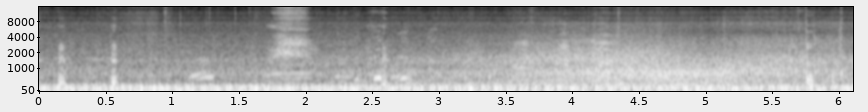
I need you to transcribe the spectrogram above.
Ha ha ha.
